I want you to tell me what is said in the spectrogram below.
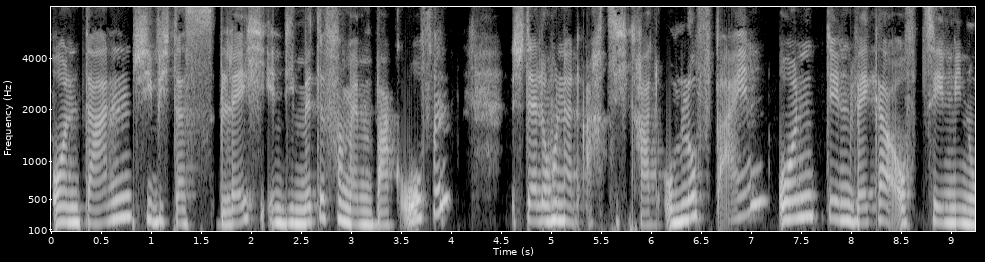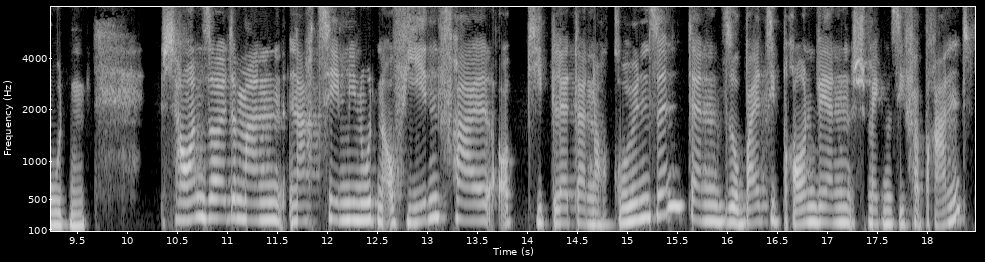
Und dann schiebe ich das Blech in die Mitte von meinem Backofen, stelle 180 Grad Umluft ein und den Wecker auf 10 Minuten. Schauen sollte man nach zehn Minuten auf jeden Fall, ob die Blätter noch grün sind, denn sobald sie braun werden, schmecken sie verbrannt.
